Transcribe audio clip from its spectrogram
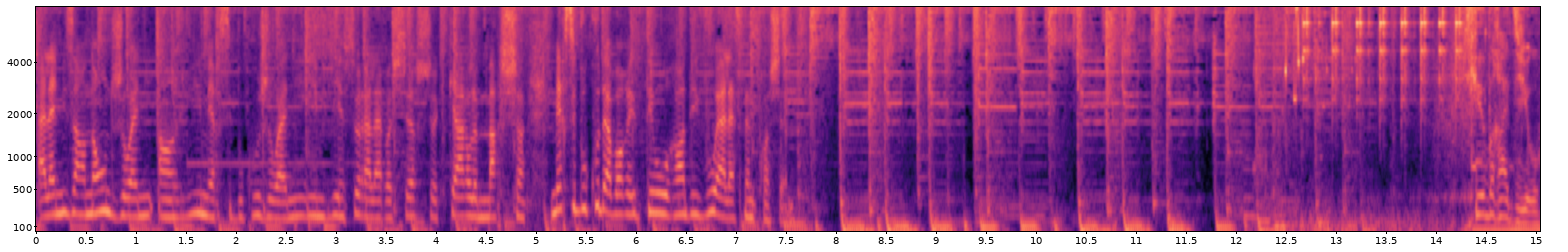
À la mise en onde, Joanie Henry. Merci beaucoup, Joanie. Et bien sûr, à la recherche, Carl Marchand. Merci beaucoup d'avoir été au rendez-vous. À la semaine prochaine. Cube Radio.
